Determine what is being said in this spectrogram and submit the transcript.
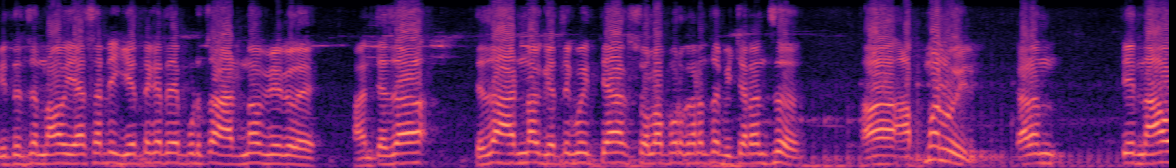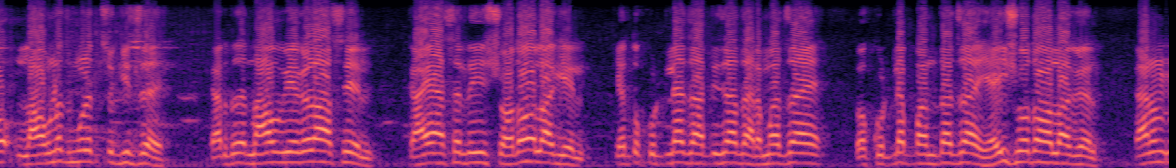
मी त्याचं नाव यासाठी घेतं का त्या पुढचं आडनाव वेगळं आहे. आणि त्याचा त्याचं आडनाव घेतलं की त्या सोलापूरकरांचं विचारांचं अपमान होईल. कारण ते नाव लावणंच मुळात चुकीचं आहे. कारण त्याचं नाव वेगळं असेल काय असेल ते शोधावं लागेल. किंवा तो कुठल्या जातीचा धर्माचा आहे व कुठल्या पंथाचा आहे हेही शोधावं लागेल. कारण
